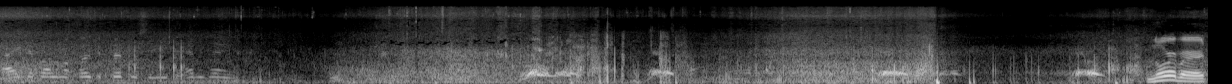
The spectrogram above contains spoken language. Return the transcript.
Ja, ik heb allemaal grote puppies die niet te hebben zijn. Norbert.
